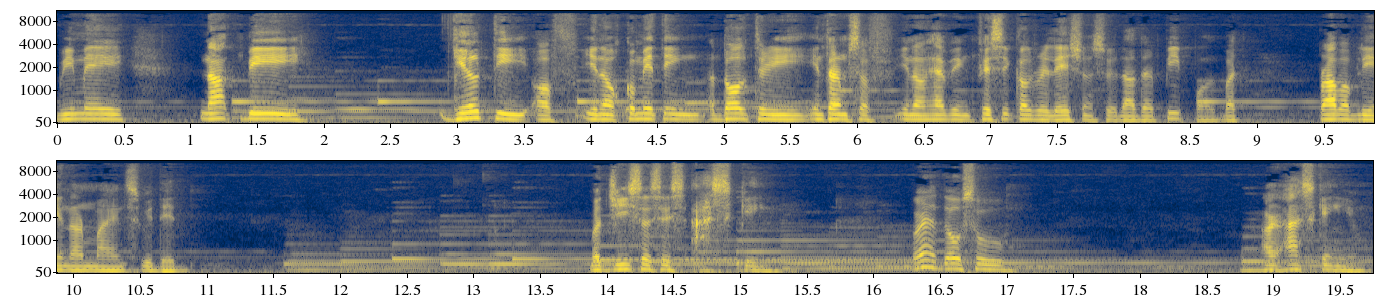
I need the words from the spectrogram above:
We may not be guilty of, you know, committing adultery in terms of, you know, having physical relations with other people, but probably in our minds we did. But Jesus is asking, where are those who are asking you?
